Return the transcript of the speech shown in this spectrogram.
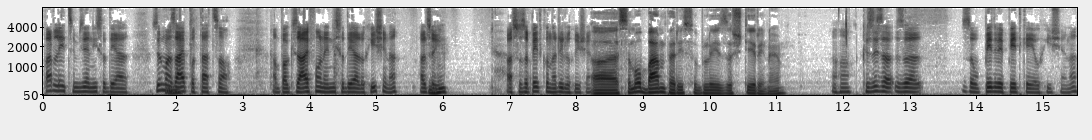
par let se mi zdi, niso delali, oziroma mm. za iPod taco, ampak za iPhone niso delali v hiši, ne? Ali so mm -hmm. jih? A so za petko naredili hiše? Uh, samo bumperi so bili za štiri, ne? Aha, ker zdaj za, za, za v P2 petke je v hiše, ne?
